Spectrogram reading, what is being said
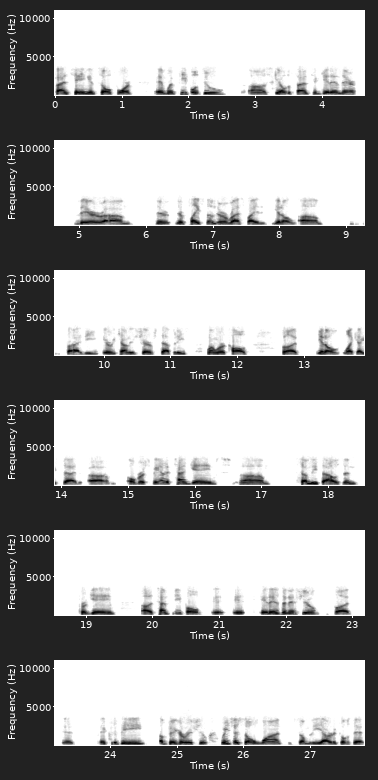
fencing and so forth. And when people do uh, scale the fence and get in there, they're um, they're they're placed under arrest by you know um, by the Erie County Sheriff's deputies when we're called. But you know, like I said, um, over a span of ten games, um, seventy thousand per game, uh, ten people, it, it it is an issue, but it could be a bigger issue. We just don't want some of the articles that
